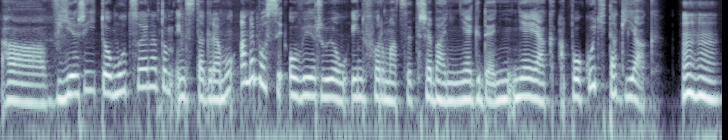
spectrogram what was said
a věří tomu, co je na tom Instagramu, anebo si ověřují informace třeba někde nějak a pokud, tak jak? Mm-hmm.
